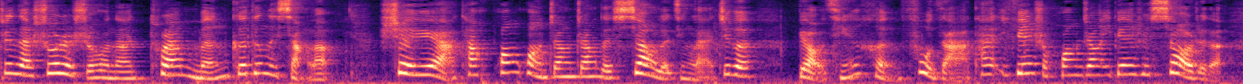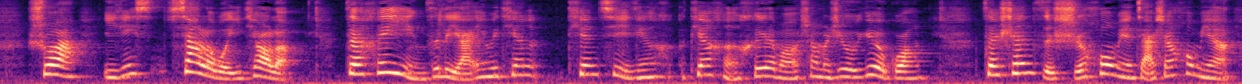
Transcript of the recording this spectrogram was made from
正在说的时候呢，突然门咯噔的响了。麝月啊，他慌慌张张的笑了进来，这个表情很复杂。他一边是慌张，一边是笑着的，说啊，已经吓了我一跳了。在黑影子里啊，因为天天气已经天很黑了嘛，上面只有月光，在山子石后面假山后面啊，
